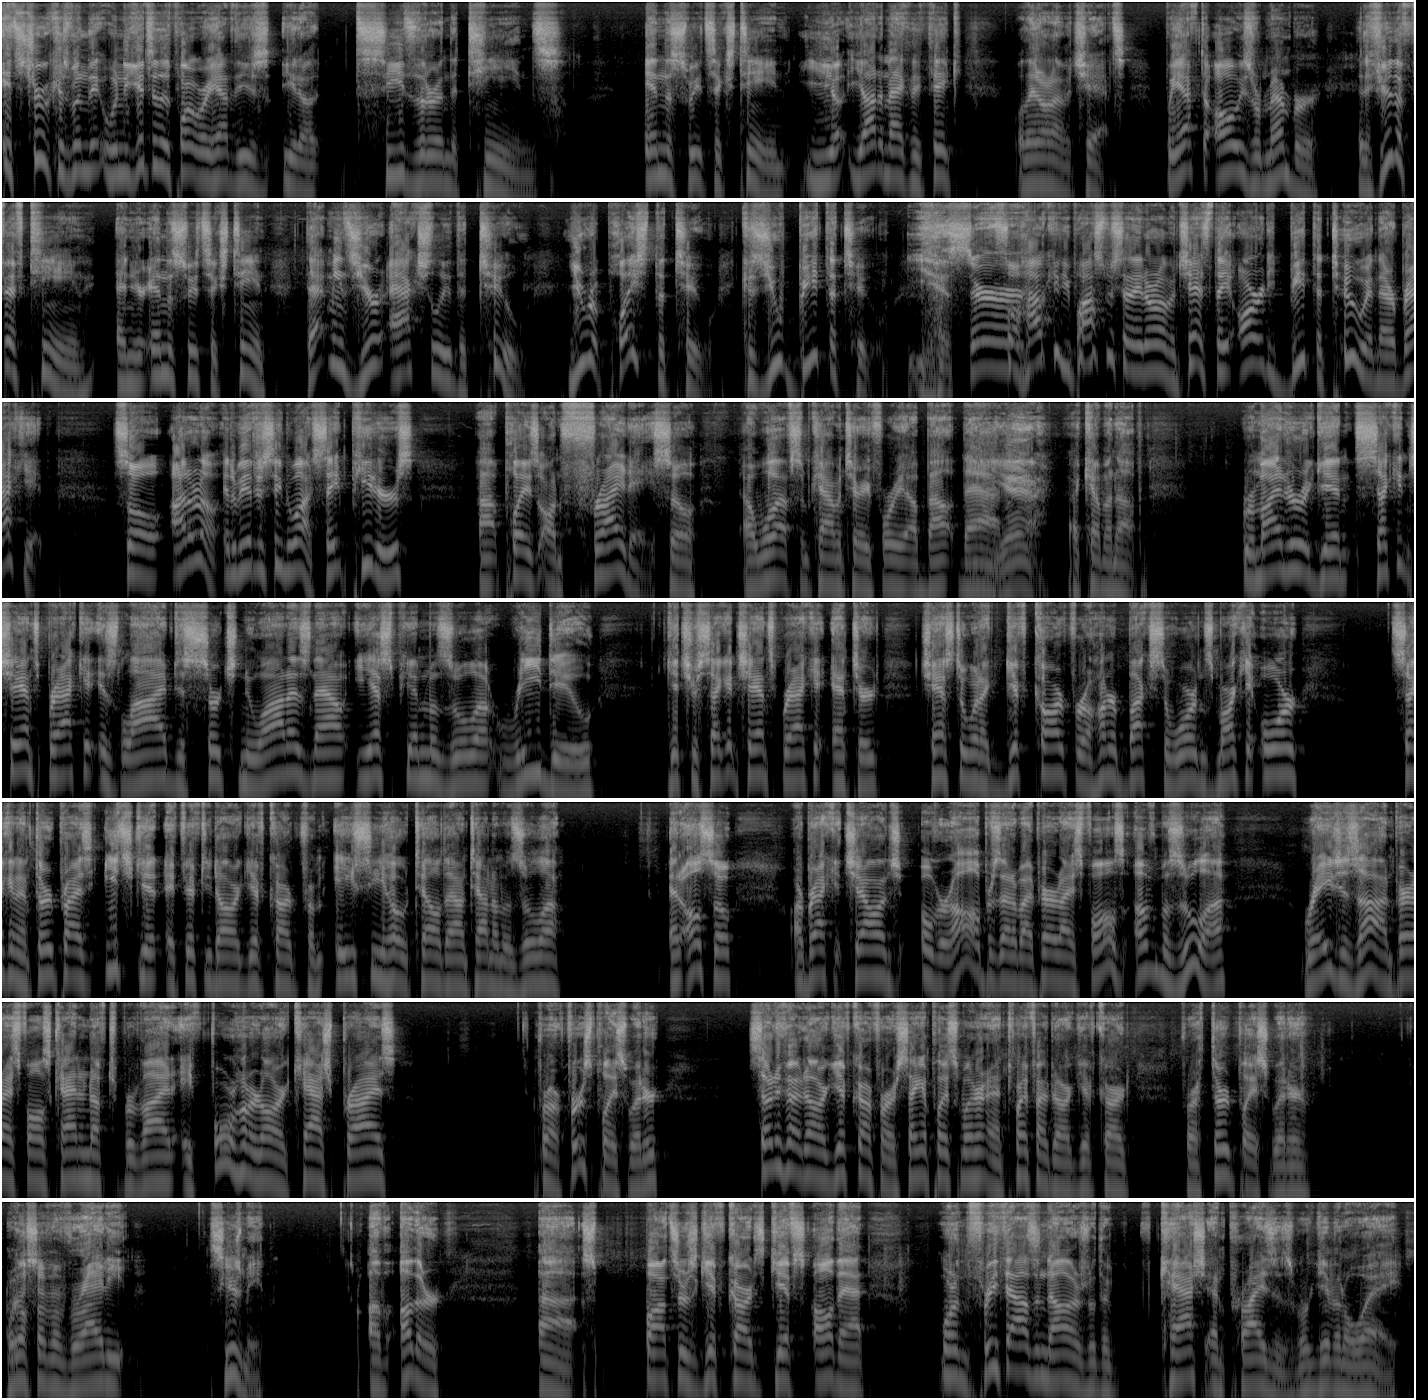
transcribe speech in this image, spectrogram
it's true because when they, when you get to the point where you have these you know seeds that are in the teens in the Sweet 16 you, you automatically think well they don't have a chance but you have to always remember that if you're the 15 and you're in the Sweet 16 that means you're actually the two you replaced the two because you beat the two yes, sir. so how can you possibly say they don't have a chance? They already beat the two in their bracket. So I don't know. It'll be interesting to watch. St. Peter's uh, plays on Friday, so uh, we'll have some commentary for you about that. Yeah. uh, coming up. Reminder again: Second Chance bracket is live. Just search Nuanez now. ESPN Missoula redo. Get your Second Chance bracket entered. Chance to win a gift card for hundred bucks to Worden's Market or Second and third prize each get a $50 gift card from AC Hotel downtown in Missoula. And also, our bracket challenge overall, presented by Paradise Falls of Missoula, rages on. Paradise Falls kind enough to provide a $400 cash prize for our first place winner, $75 gift card for our second place winner, and a $25 gift card for our third place winner. We also have a variety, excuse me, of other uh, sponsors, gift cards, gifts, all that. More than $3,000 worth of cash and prizes we're giving away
